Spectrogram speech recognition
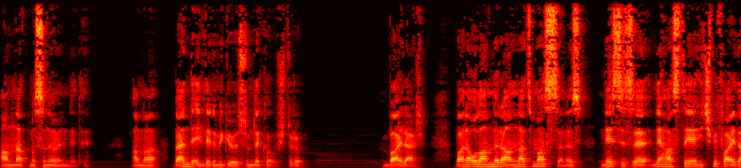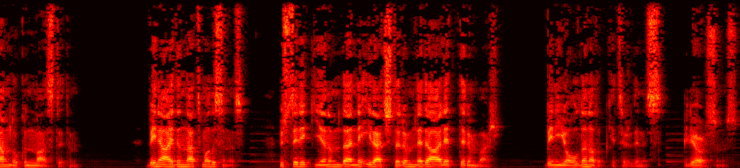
Anlatmasını önledi. Ama ben de ellerimi göğsümde kavuşturup, ''Baylar, bana olanları anlatmazsanız ne size ne hastaya hiçbir faydam dokunmaz.'' dedim. ''Beni aydınlatmalısınız. Üstelik yanımda ne ilaçlarım ne de aletlerim var. Beni yoldan alıp getirdiniz, biliyorsunuz.''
